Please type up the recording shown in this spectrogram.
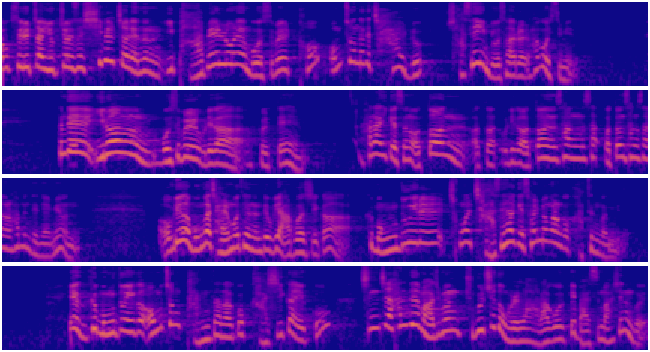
사복서 1장 6절에서 11절에는 이 바벨론의 모습을 더 엄청나게 잘 묘, 자세히 묘사를 하고 있습니다. 근데 이런 모습을 우리가 볼 때 하나님께서는 어떤 어떤 우리가 어떤 상상 어떤 상상을 하면 되냐면 우리가 뭔가 잘못했는데 우리 아버지가 그 몽둥이를 정말 자세하게 설명하는 것 같은 겁니다. 예, 그 몽둥이가 엄청 단단하고 가시가 있고 진짜 한 대 맞으면 죽을지도 몰라라고 이렇게 말씀하시는 거예요.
